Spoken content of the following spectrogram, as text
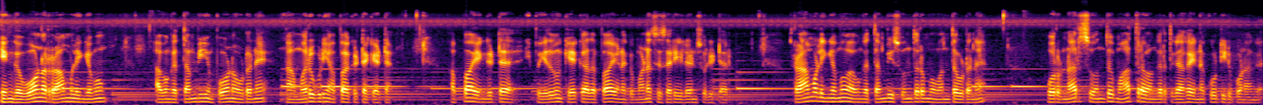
எங்கள் ஓனர் ராமலிங்கமும் அவங்க தம்பியும் போன உடனே நான் மறுபடியும் அப்பா கிட்ட கேட்டேன். அப்பா என்கிட்ட இப்போ எதுவும் கேட்காதப்பா எனக்கு மனசு சரியில்லைன்னு சொல்லிட்டார். ராமலிங்கமும் அவங்க தம்பி சுந்தரமும் வந்த உடனே ஒரு நர்ஸ் வந்து மாத்திரை வாங்குறதுக்காக என்னை கூட்டிகிட்டு போனாங்க.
